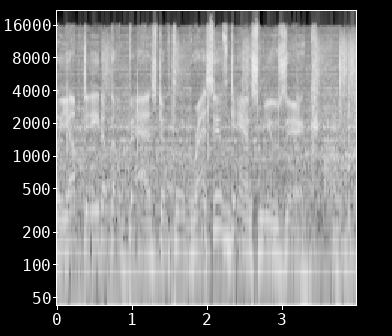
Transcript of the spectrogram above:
monthly update of the best of progressive dance music.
